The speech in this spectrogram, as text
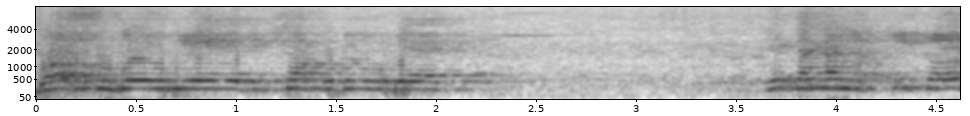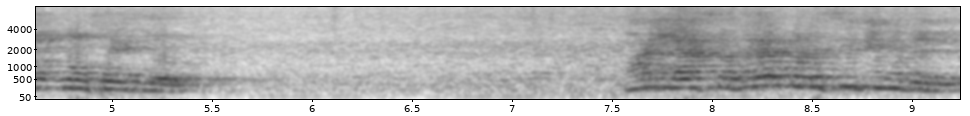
बस कुठे उभी आहे? रिक्षा कुठे उभी आहे? हे त्यांना नक्की कळत नसायचं. आणि या सगळ्या परिस्थितीमध्ये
